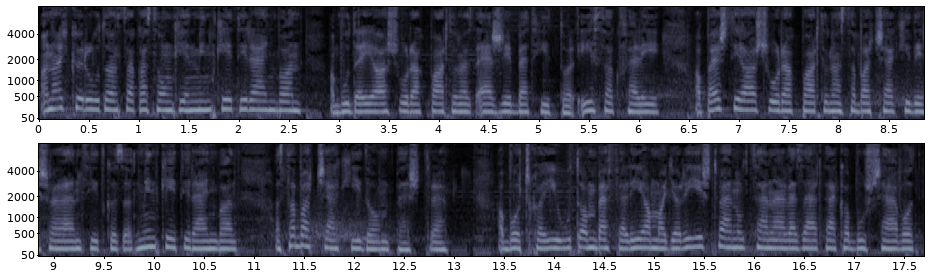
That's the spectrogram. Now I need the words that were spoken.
a Nagykörúton szakaszonként mindkét irányban, a Budai alsórakparton az Erzsébet hídtól észak felé, a Pesti alsórakparton a Szabadsághíd és a Lánchíd között mindkét irányban, a Szabadsághídon Pestre. A Bocskai úton befelé a Magyari István utcánál lezárták a buszsávot,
